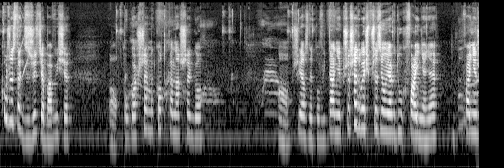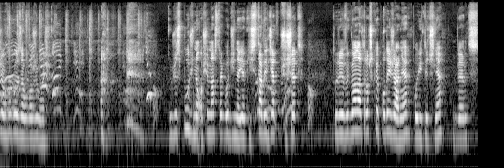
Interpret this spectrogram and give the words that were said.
korzystać z życia, bawi się. O, pogłaszczemy kotka naszego. O, przyjazne powitanie. Przeszedłeś przez nią jak duch, fajnie, nie? Fajnie, że ją w ogóle zauważyłeś. Już jest późno, 18 godzina. Jakiś stary dziad przyszedł, który wygląda troszkę podejrzanie politycznie, więc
